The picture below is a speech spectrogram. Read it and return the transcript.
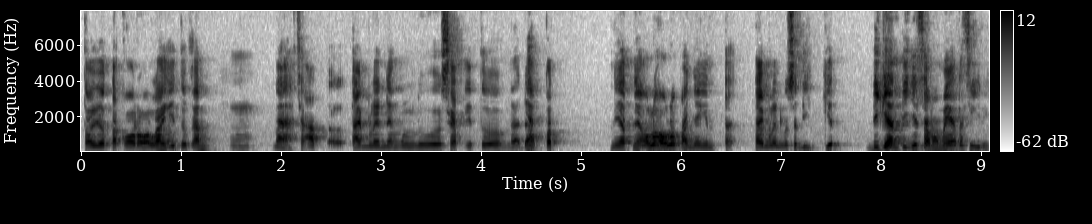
Toyota Corolla gitu kan Hmm. Nah, saat eh, timeline yang lu set itu nggak dapet, niatnya Allah, Allah panjangin ti- timeline lu sedikit, digantinya sama Mercy ini.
